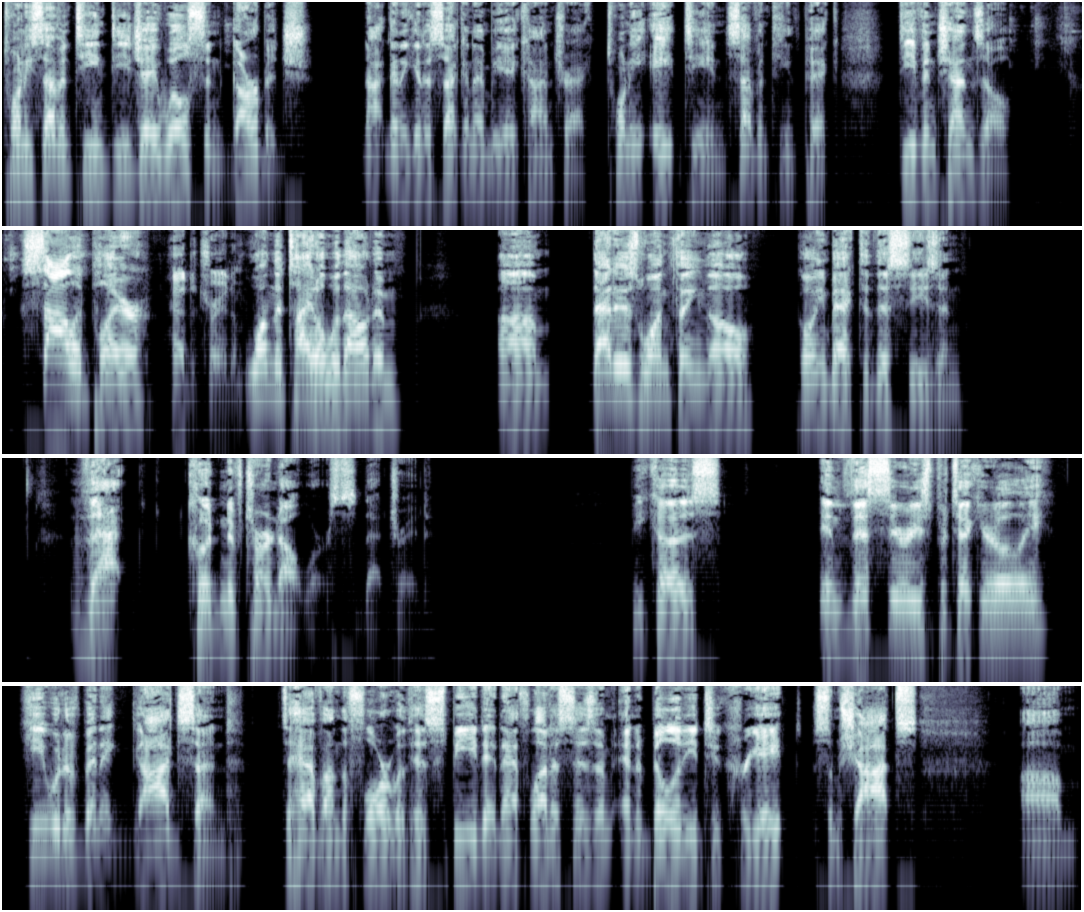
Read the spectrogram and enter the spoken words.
2017, DJ Wilson, garbage. Not going to get a second NBA contract. 2018, 17th pick, DiVincenzo, solid player. Had to trade him. Won the title without him. Um, that is one thing, though, going back to this season. That couldn't have turned out worse, that trade. Because in this series, particularly, he would have been a godsend to have on the floor with his speed and athleticism and ability to create some shots. Um,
